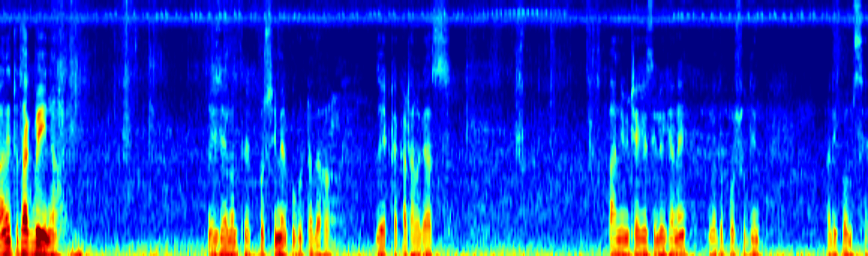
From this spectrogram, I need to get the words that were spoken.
পানি তো থাকবেই না এই যে আমাদের পশ্চিমের পুকুরটা দেখো যে একটা কাঁঠাল গাছ পানি উঠে গেছিল এখানে গত পরশু দিন পানি কমছে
